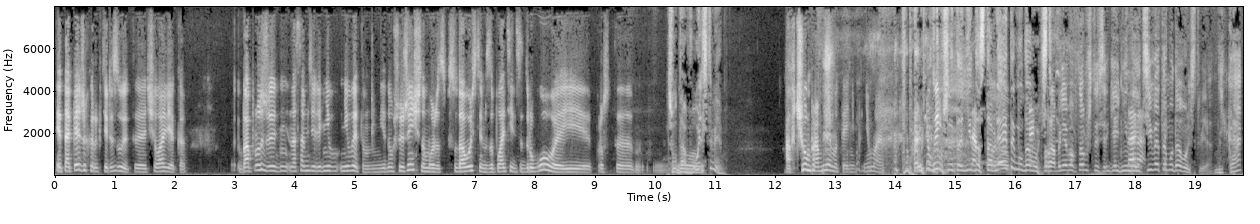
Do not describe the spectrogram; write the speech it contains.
это опять же характеризует э, человека. Вопрос же на самом деле не, в- не в этом. Я думаю, что и женщина может с удовольствием заплатить за другого и просто... С удовольствием? А в чем проблема-то, я не понимаю. Проблема в том, что это не доставляет им удовольствия. Проблема в том, что, Сергей, не найти в этом удовольствие. Никак.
